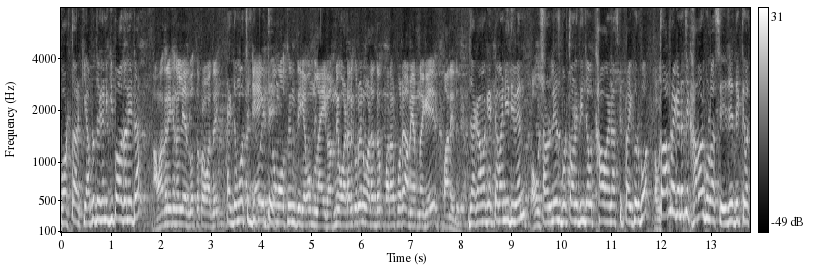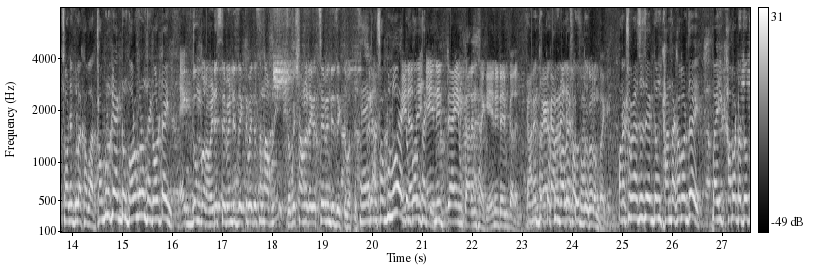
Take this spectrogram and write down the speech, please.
ভর্তা আর কি। আপনাদের এখানে কি পাওয়া যায় এটা? আমাদের এখানে লেজ ভত্তা পাওয়া যায়। একদম অথেন্টিক ওয়েতে একদম অথেন্টিক এবং লাইভ আপনি অর্ডার করবেন অর্ডার করার পরে আমি আপনাকে বানিয়ে দেবো। যাক আমাকে একটা বানিয়ে দিবেন। কারণ লেজ ভর্তা অনেকদিন যাবত খাওয়া হয় না আজকে ট্রাই করব। তো। আপনার এখানে যে খাবারগুলো আছে এই যে দেখতে পাচ্ছি অনেকগুলো খাবার সবগুলোকে একদম গরম গরম থাকে অল টাইম একদম গরম। এটা সেভেন্টিজ দেখতে পাইতেছেন না আপনি? চোখের সামনে এটা সেভেন্টিজ দেখতে পাচ্ছেন হ্যাঁ, এখানে সবগুলো একদম গরম থাকে। এনি টাইম কারেন্ট থাকে এনি টাইম কারেন্ট কারেন্ট থাকার কারণে সবসময় গরম থাকে। অনেক সময় আছে যে একদম ঠান্ডা খাবার দেয় বা এই খাবারটা যত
